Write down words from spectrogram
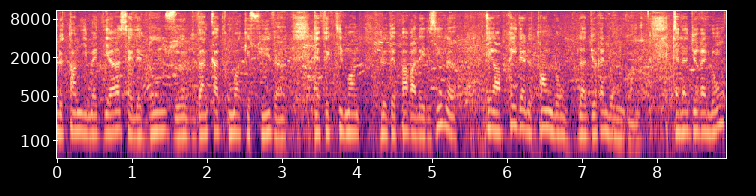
Le temps immédiat, c'est les 12, 24 mois qui suivent effectivement le départ à l'exil. Et après, il y a le temps long, la durée longue. Et la durée longue,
